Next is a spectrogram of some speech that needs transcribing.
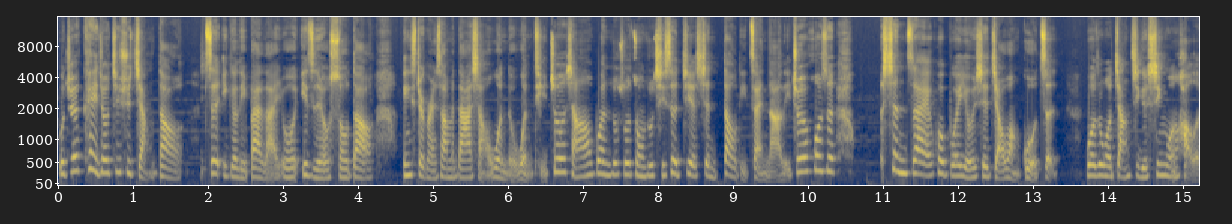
我觉得可以就继续讲到。这一个礼拜来，我一直有收到 Instagram 上面大家想要问的问题，就是想要问，就是说种族歧视的界限到底在哪里？就是或是现在会不会有一些矫枉过正？或者我讲几个新闻好了。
